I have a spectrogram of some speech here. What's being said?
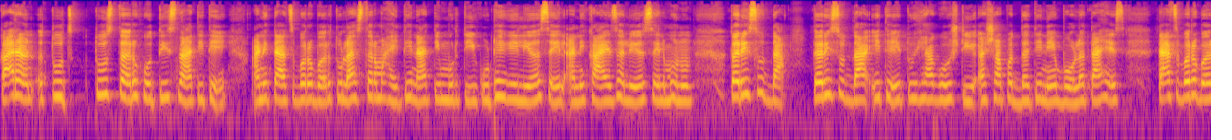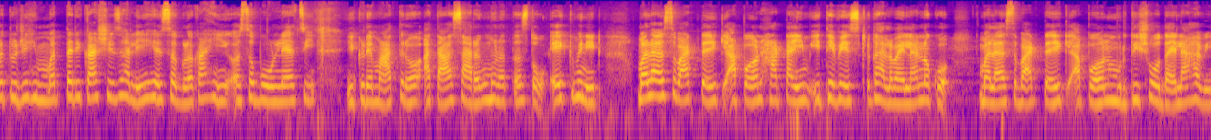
कारण तूच तूच तर होतीस ना तिथे. आणि त्याचबरोबर तुलाच तर माहिती ना ती मूर्ती कुठे गेली असेल आणि काय झाली असेल म्हणून. तरीसुद्धा तरीसुद्धा इथे तू ह्या गोष्टी अशा पद्धतीने बोलत आहेस. त्याचबरोबर तुझी हिंमत तरी काशी झाली हे सगळं काही असं बोलण्याची इकडे मात्र आता सारंग म्हणत असतो. एक मिनिट. मला असं वाटतंय की आपण हा टाईम इथे वेस्ट घालवायला नको. मला असं वाटतंय की आपण मूर्ती शोधायला हवी.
